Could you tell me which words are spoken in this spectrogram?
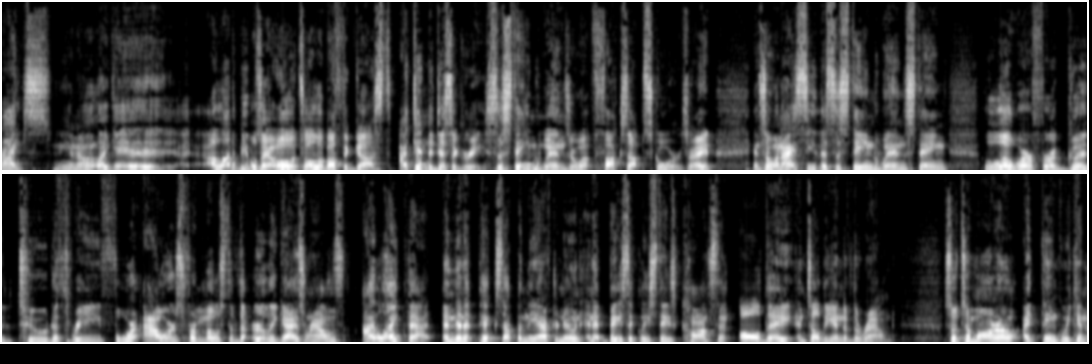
nice. You know, like it, a lot of people say, oh, it's all about the gusts. I tend to disagree. Sustained winds are what fucks up scores, right? And so when I see the sustained wind staying lower for a good two to three, four hours for most of the early guys' rounds, I like that. And then it picks up in the afternoon and it basically stays constant all day until the end of the round. So tomorrow, I think we can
